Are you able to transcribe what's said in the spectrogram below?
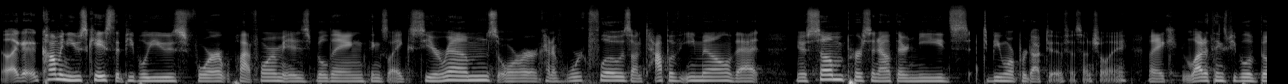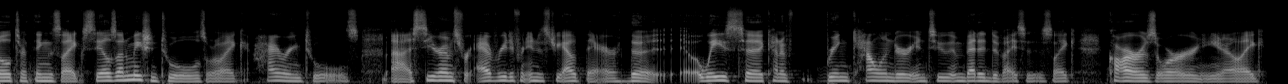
like a common use case that people use for a platform is building things like CRMs or kind of workflows on top of email that you know some person out there needs to be more productive essentially. Like a lot of things people have built are things like sales automation tools or like hiring tools uh, crms for every different industry out there. The ways to kind of bring calendar into embedded devices like cars or you know like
